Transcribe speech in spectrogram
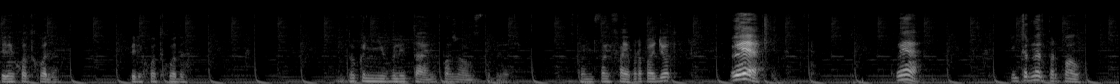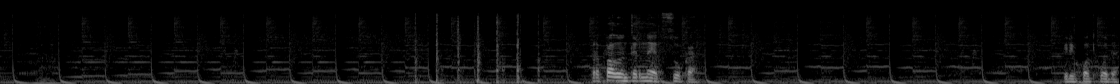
Переход хода. Переход хода. Только не вылетай, ну пожалуйста, блядь. Какой-нибудь Wi-Fi пропадет. Э! Э! Интернет пропал. Пропал интернет, сука. Переход хода.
